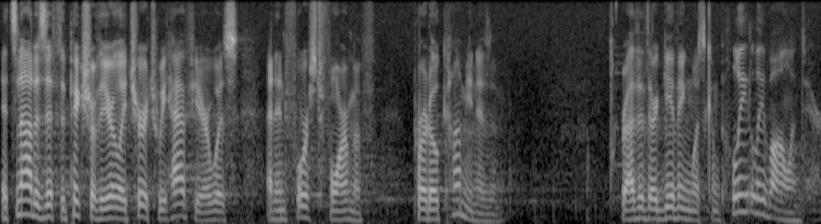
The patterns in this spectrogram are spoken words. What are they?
It's not as if the picture of the early church we have here was an enforced form of proto communism. Rather, their giving was completely voluntary.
